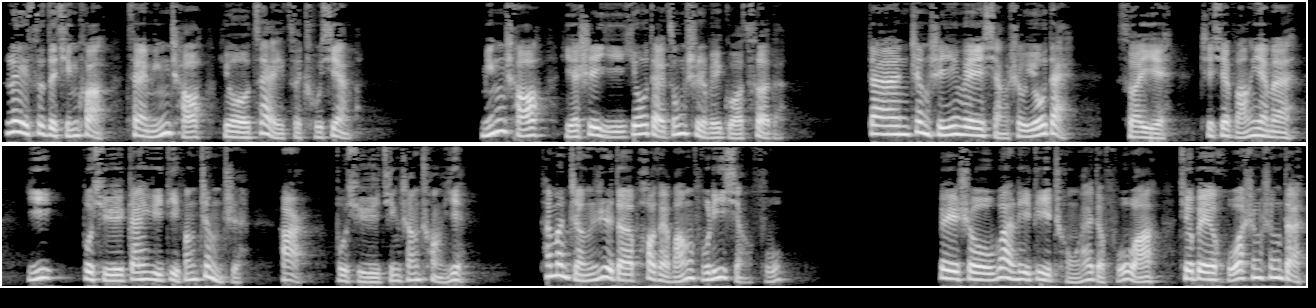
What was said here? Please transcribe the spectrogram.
类似的情况在明朝又再一次出现了。明朝也是以优待宗室为国策的，但正是因为享受优待，所以这些王爷们一不许干预地方政治，二不许经商创业，他们整日的泡在王府里享福。备受万历帝宠爱的福王就被活生生的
